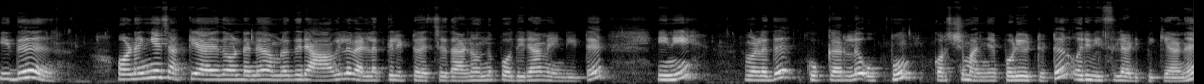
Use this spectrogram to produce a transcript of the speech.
ഇത് ഉണങ്ങിയ ചക്ക ആയതുകൊണ്ട് തന്നെ നമ്മളിത് രാവിലെ വെള്ളത്തിലിട്ട് വെച്ചതാണ് ഒന്ന് പൊതിരാൻ വേണ്ടിയിട്ട്. ഇനി നമ്മളിത് കുക്കറിൽ ഉപ്പും കുറച്ച് മഞ്ഞൾപ്പൊടിയും ഇട്ടിട്ട് ഒരു വിസിലടിപ്പിക്കുകയാണ്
